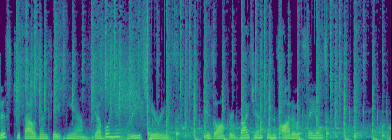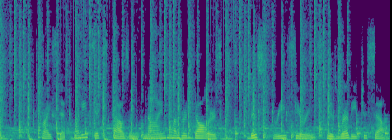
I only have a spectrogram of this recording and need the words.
This 2008 BMW 3 Series is offered by Jenkins Auto Sales. Priced at $26,900, this 3 Series is ready to sell.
